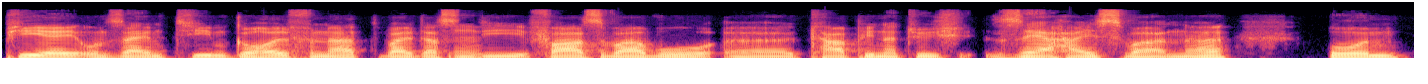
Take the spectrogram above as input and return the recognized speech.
PA und seinem Team geholfen hat, weil das Mhm. die Phase war, wo äh, Kapi natürlich sehr heiß war, ne? Und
